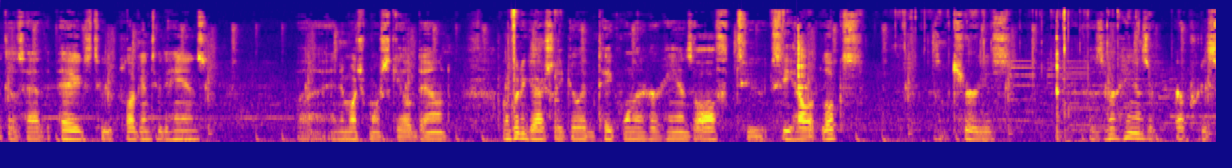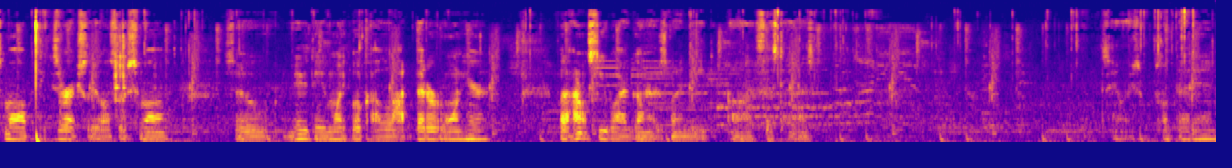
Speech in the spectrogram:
it does have the pegs to plug into the hands, uh, and a much more scaled down. I'm going to actually go ahead and take one of her hands off to see how it looks. I'm curious. Because her hands are, are pretty small, but these are actually also small. So maybe they might look a lot better on here. But I don't see why a gunner is going to need uh, fist hands. So we just plug that in.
